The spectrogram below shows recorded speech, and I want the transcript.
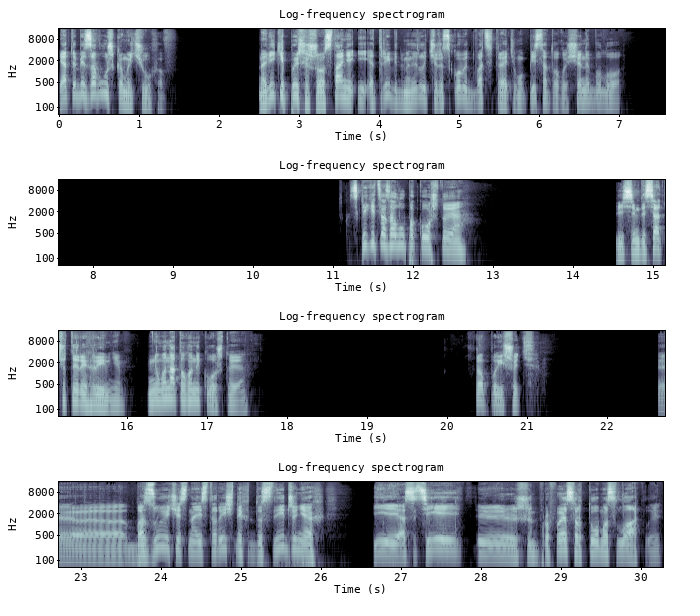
Я тобі за вушками чухав. На вікі пише, що останнє ІЕ3 відмінили через COVID-23, після того ще не було. Скільки ця залупа коштує? 84 гривні. Ну, вона того не коштує. Що пишуть? Е, базуючись на історичних дослідженнях і Association професор Томас Лакли.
